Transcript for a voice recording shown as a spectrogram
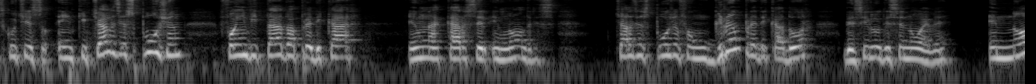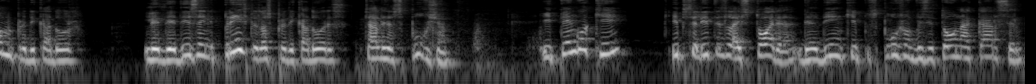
escute isso, em que Charles Spurgeon foi invitado a predicar em uma cárcel em Londres. Charles Spurgeon foi um grande predicador do século XIX, enorme predicador. Le, dizem príncipe dos predicadores, Charles Spurgeon. E tenho aqui, ipsilites, a história do dia em que Spurgeon visitou na cárcel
